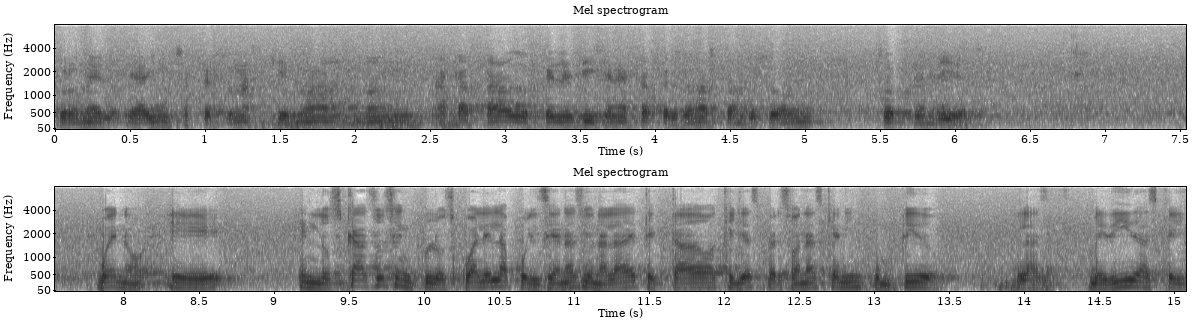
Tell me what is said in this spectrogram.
Coronel, eh, hay muchas personas que no, han acatado. ¿Qué les dicen a estas personas cuando son sorprendidas? Bueno, eh, en los casos en los cuales la Policía Nacional ha detectado a aquellas personas que han incumplido las medidas que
